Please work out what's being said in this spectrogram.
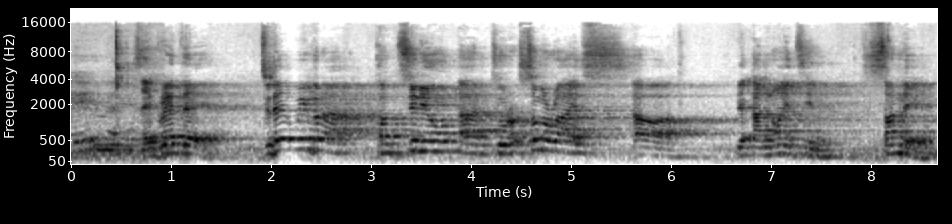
It's a great day. Today we're gonna continue and to summarize uh, the anointing Sunday,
